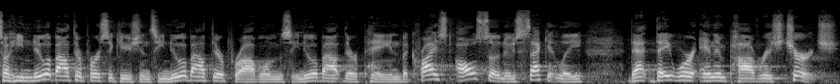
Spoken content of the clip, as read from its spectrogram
So he knew about their persecutions, he knew about their problems, he knew about their pain, but Christ also knew, secondly, that they were an impoverished church.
